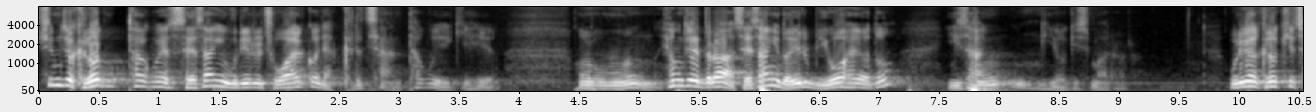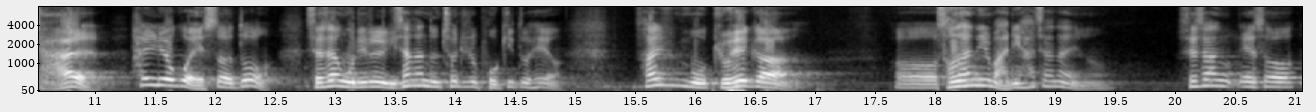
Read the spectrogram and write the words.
심지어 그렇다고 해서 세상이 우리를 좋아할 거냐? 그렇지 않다고 얘기해요. 오늘 보면 형제들아 세상이 너희를 미워하여도 이상히 여기지 말아라. 우리가 그렇게 잘 하려고 애써도 세상 우리를 이상한 눈초리로 보기도 해요. 사실 뭐 교회가 어, 선한 일 많이 하잖아요. 세상에서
